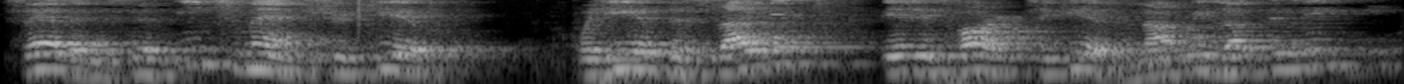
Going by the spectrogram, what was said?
Seven, it says, Each man should give what he has decided in his heart to give, not reluctantly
